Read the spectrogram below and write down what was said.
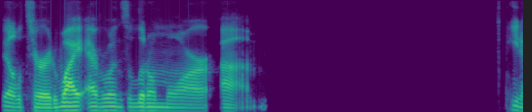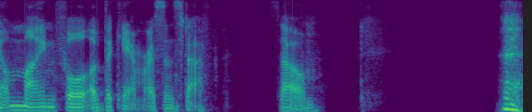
filtered, why everyone's a little more um you know, mindful of the cameras and stuff. So yeah,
